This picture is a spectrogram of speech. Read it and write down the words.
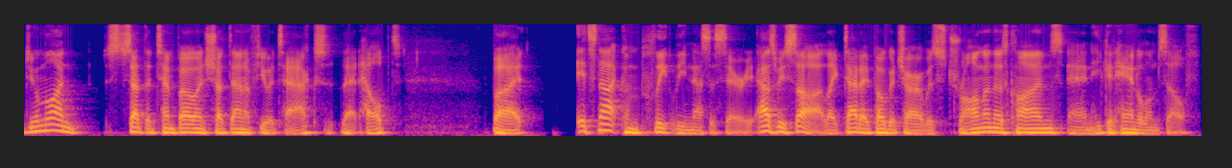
Dumoulin set the tempo and shut down a few attacks that helped. But it's not completely necessary. As we saw, like Tadej Pogacar was strong on those climbs and he could handle himself.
